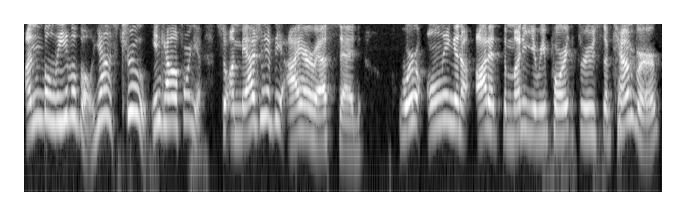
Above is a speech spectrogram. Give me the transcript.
unbelievable. Yes true in california. So imagine if the irs said we're only going to audit the money you report through September,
